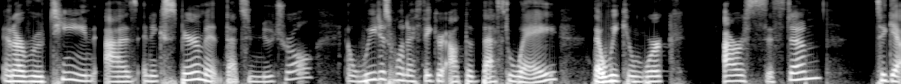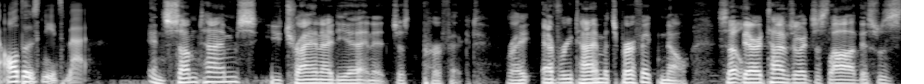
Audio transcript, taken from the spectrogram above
and our routine as an experiment that's neutral and we just want to figure out the best way that we can work our system to get all those needs met. And sometimes you try an idea and it's just perfect, right? Every time it's perfect? No. So there are times where it's just, oh, this was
